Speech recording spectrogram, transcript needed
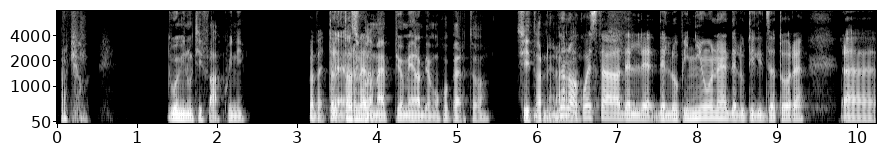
proprio due minuti fa, quindi Vabbè, to- eh, tornerà. secondo me più o meno abbiamo coperto Sì, tornerà. No, no, questa del, dell'opinione dell'utilizzatore eh,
